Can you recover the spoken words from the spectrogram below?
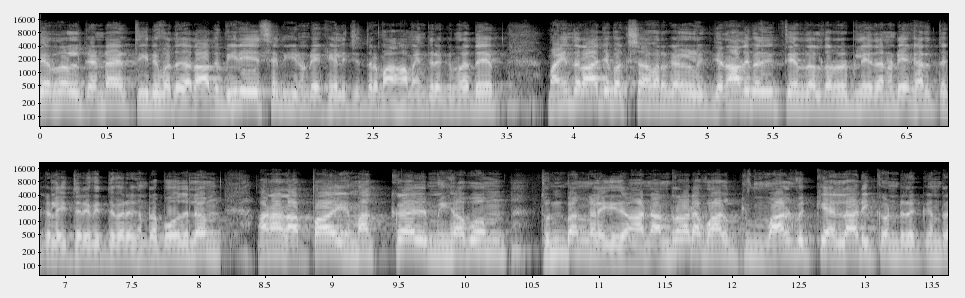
தேர்தல் ரெண்டாயிரத்தி இருபது அதாவது வீரேசரியினுடைய கேலி சித்திரமாக அமைந்திருக்கின்றது. மஹிந்த ராஜபக்ஷ அவர்கள் ஜனாதிபதி தேர்தல் தொடர்பில் தன்னுடைய கருத்துக்களை தெரிவித்து வருகின்ற போதிலும் ஆனால் அப்பா மக்கள் மிகவும் துன்பங்களை அன்றாட வாழ்க்கை வாழ்வுக்கு அல்லாடி கொண்டிருக்கின்ற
